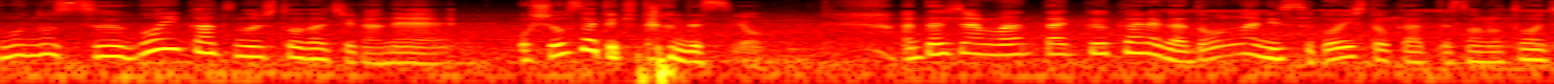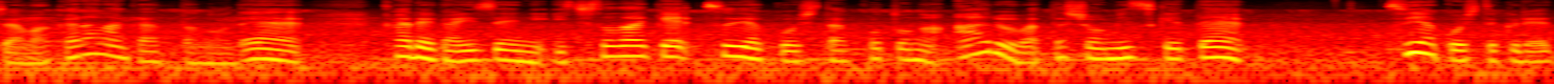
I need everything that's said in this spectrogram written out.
ものすごい数の人たちがね押し寄せてきたんですよ。私は全く彼がどんなにすごい人かってその当時は分からなかったので彼が以前に一度だけ通訳をしたことのある私を見つけて通訳をしてくれっ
